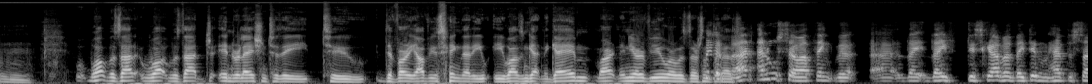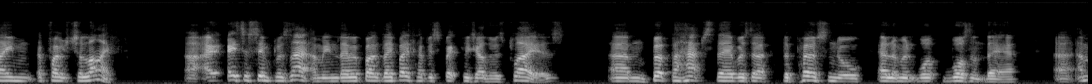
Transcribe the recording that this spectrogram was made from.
Hmm. What was that? What was that in relation to the to the very obvious thing that he, he wasn't getting a game, Martin? In your view, or was there something else? That. And also, I think that uh, they they've discovered they didn't have the same approach to life. Uh, it's as simple as that. I mean, they were both they both have respect for each other as players, um, but perhaps there was a the personal element wasn't there. Uh,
